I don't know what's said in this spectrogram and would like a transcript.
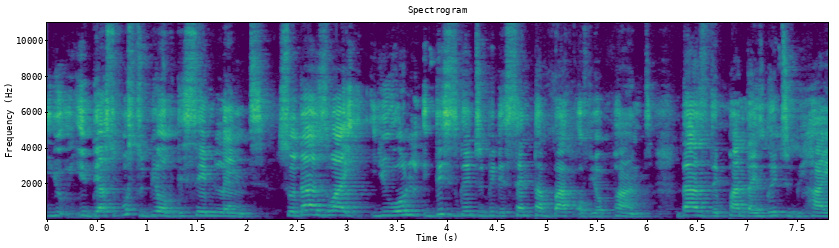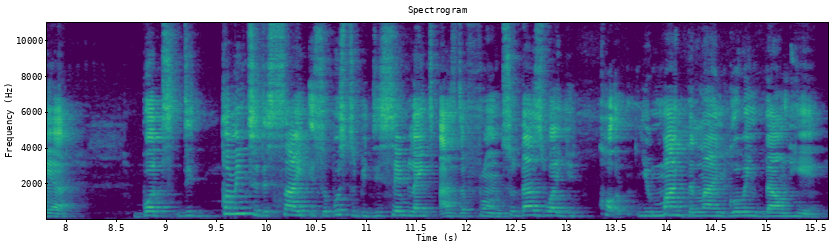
you, you they are supposed to be of the same length. So that's why you only this is going to be the center back of your pant that's the part that is going to be higher. But the coming to the side is supposed to be the same length as the front. So that's why you cut you mark the line going down here.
